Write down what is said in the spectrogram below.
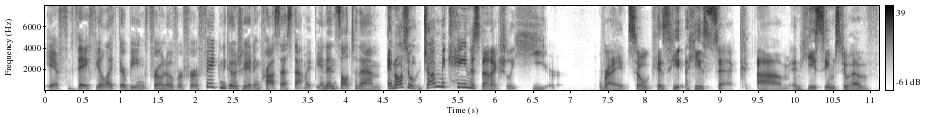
if they feel like they're being thrown over for a fake negotiating process, that might be an insult to them. And also, John McCain is not actually here, right? So, because he he's sick, um, and he seems to have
